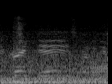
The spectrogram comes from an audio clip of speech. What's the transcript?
a great day.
